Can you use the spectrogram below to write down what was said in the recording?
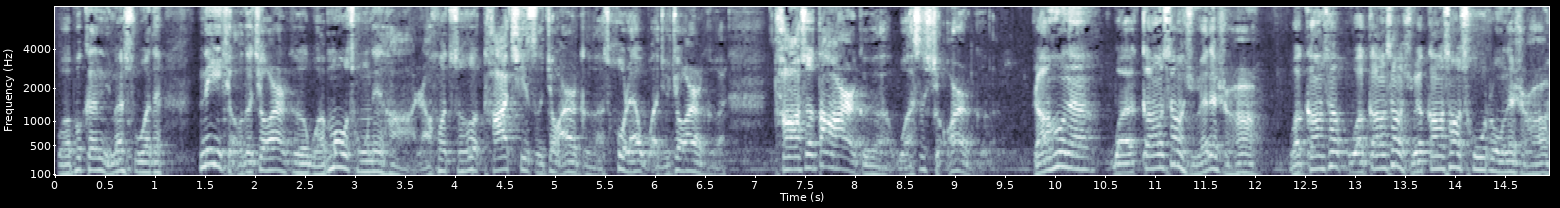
我不跟你们说的，那小子叫二哥，我冒充的他，然后之后他其实叫二哥，后来我就叫二哥，他是大二哥，我是小二哥。然后呢，我刚上学的时候，我刚上我刚上学刚上初中的时候，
